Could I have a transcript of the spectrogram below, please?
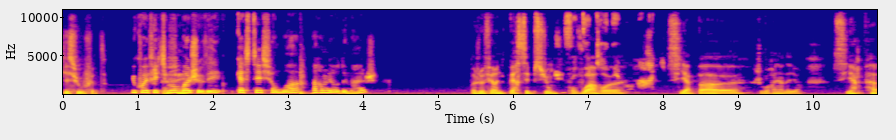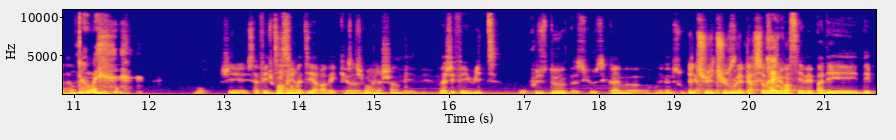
Qu'est-ce que vous faites? Du coup, effectivement, moi, je vais caster sur moi armure de mage. Je vais faire une perception Je pour voir euh, s'il n'y a pas. euh, Je vois rien d'ailleurs. S'il n'y a pas. Ah ouais. Bon, ça fait Tu 10, vois rien on va dire, avec euh, tu vois mon machin, mais. Bah, j'ai fait 8. Bon, plus 2, parce que c'est quand même. euh, on est quand même sous Et terre, tu, ça, tu tout voulais ça. percevoir Je voulais quoi voir s'il n'y avait pas des, des-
